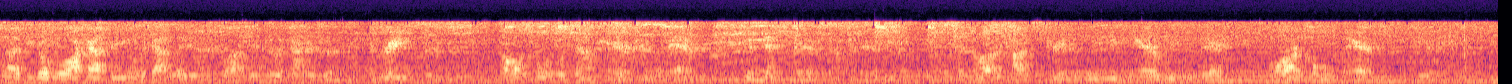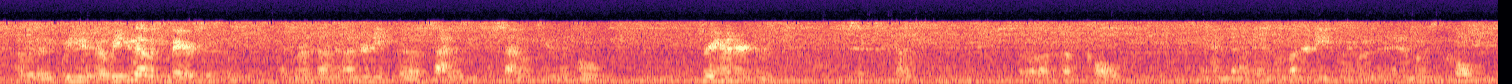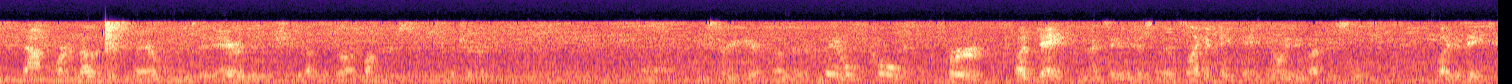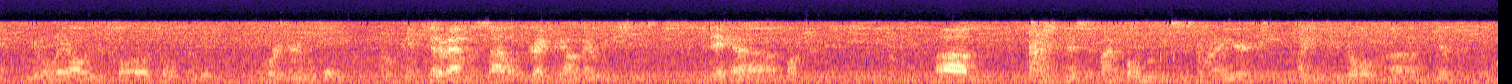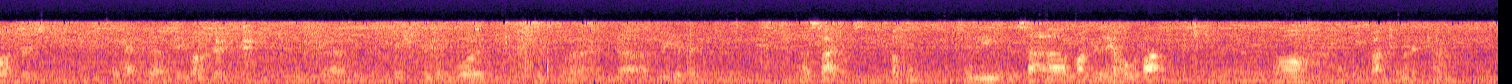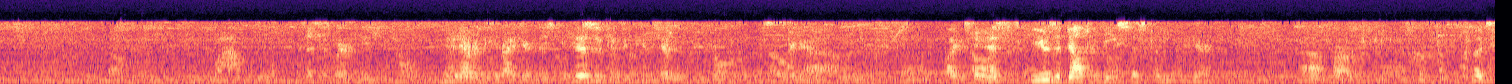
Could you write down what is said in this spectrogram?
Uh, if you go walk out there, you can look out later when you go out there, you look down, there's a, a grading system. All the coal goes downstairs, and we have good densifiers downstairs. There's a lot of concentrated, we use air, we move air, all our coal is air. Uh, we, we, uh, we do have a conveyor system under, underneath the silos, these are silos here that hold three hundred and sixty tons of, uh, of coal. And, uh, then move underneath, we move, and it moves the coal down toward another big conveyor, we use the air then to shoot it up into our bunkers, which are, uh, these three here, are, they hold coal for a day, you I'm saying, it's just, it's like a day tank, if you know anything about these things, like a day tank, you hold there all your coal, coal for the, work during the day. Okay. Instead of having the silo directly on there, we just use a day, uh, a bunker. Uh, this is my whole moving system right here, I can control, uh, different bunkers, I got, uh, big bunkers, uh, three three different uh, and, uh, three different, uh, silos. Okay. And the, the uh, bunkers, they hold about, oh, I think about two hundred tons. Wow. This is where everything's controlled. and everything's right here, this, this is con- considered control of this, like, uh, uh, like I say, this, you use a Delta V system here, uh, for, our- looks,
